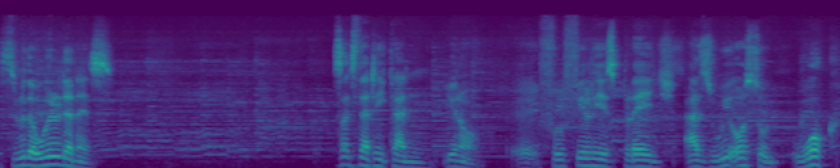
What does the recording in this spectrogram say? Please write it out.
through the wilderness such that he can, you know, uh, fulfill his pledge as we also walk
